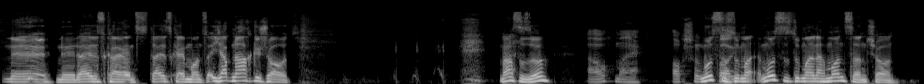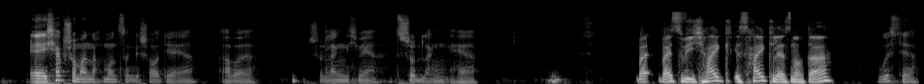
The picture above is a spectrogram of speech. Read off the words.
Nee, nee, da ist keins. Da ist kein Monster. Ich habe nachgeschaut. Machst du so? Auch mal. Auch schon Musstest du, mal, musstest du mal nach Monstern schauen? Äh, ich habe schon mal nach Monstern geschaut, ja, ja. Aber schon lange nicht mehr. Ist schon lange her. We weißt du, wie ich High, ist High Class noch da? Wo ist der?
